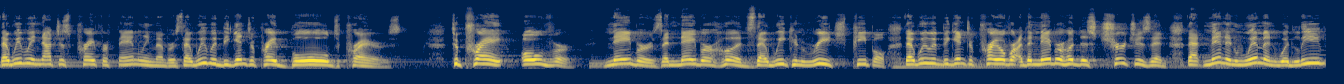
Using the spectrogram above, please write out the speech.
That we would not just pray for family members, that we would begin to pray bold prayers, to pray over neighbors and neighborhoods that we can reach people, that we would begin to pray over the neighborhood this church is in, that men and women would leave.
